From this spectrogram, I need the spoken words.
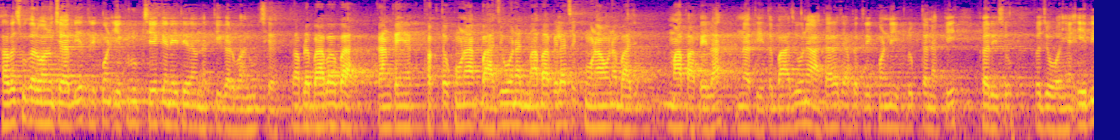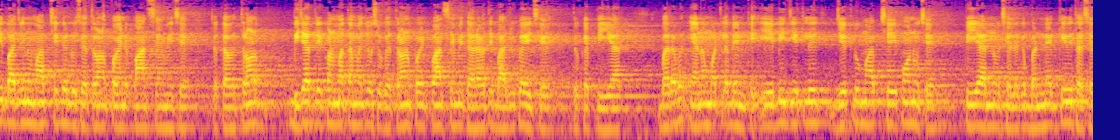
હવે શું કરવાનું છે? આ બે ત્રિકોણ એકરૂપ છે કે નહીં તે નક્કી કરવાનું છે. તો આપણે બા બા બા, કારણ કે અહીંયા ફક્ત ખૂણા, બાજુઓના જ માપ આપેલા છે, ખૂણાઓના બાજુ માપ આપેલા નથી. તો બાજુઓના આધારે જ આપણે ત્રિકોણની એકરૂપતા નક્કી કરીશું. તો જુઓ, અહીંયા એ બી બાજુનું માપ છે કેટલું છે? ત્રણ પોઈન્ટ પાંચ સેમી છે. તો કે હવે ત્રણ બીજા ત્રિકોણમાં તમે જોશો કે ત્રણ પોઈન્ટ પાંચ સેમી ધરાવતી બાજુ કઈ છે? તો કે પીઆર બરાબર? એનો મતલબ એમ કે એ બી જેટલી જેટલું માપ છે એ કોનું છે? પીઆરનું છે. એટલે કે બંને કેવી થશે?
